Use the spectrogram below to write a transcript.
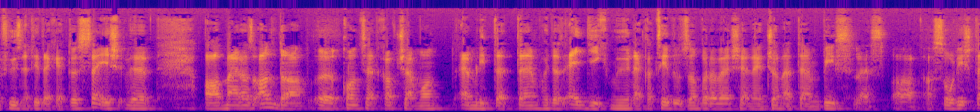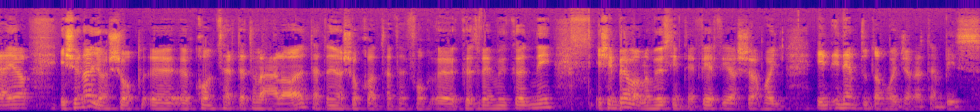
fűznek titeket össze, és a, már az Anda koncert kapcsán mond, említettem, hogy az egyik műnek, a Cédul zongora versenynek Jonathan Biss lesz a, a szólistája, és ő nagyon sok koncertet vállal, vállal, tehát nagyon sok koncerten fog közreműködni, és én bevallom őszintén férfiasan, hogy én, én nem tudom, hogy Jonathan Biss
